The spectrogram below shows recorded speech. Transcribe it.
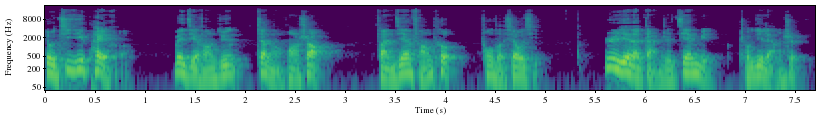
又积极配合，为解放军站岗放哨、反间防特、封锁消息，日夜的赶制煎饼、筹集粮食。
